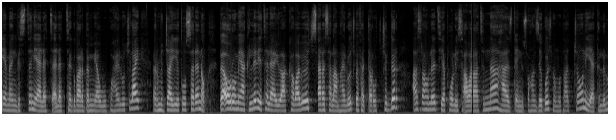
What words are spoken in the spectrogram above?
የመንግስትን የዕለት ተዕለት ተግባር በሚያውኩ ኃይሎች ላይ እርምጃ እየተወሰደ ነው። በኦሮሚያ ክልል የተለያዩ አካባቢዎች ጸረ ሰላም ኃይሎች በፈጠሩት ችግር 12 የፖሊስ አባላትና 29 ንጹሐን ዜጎች መሞታቸውን የክልሉ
